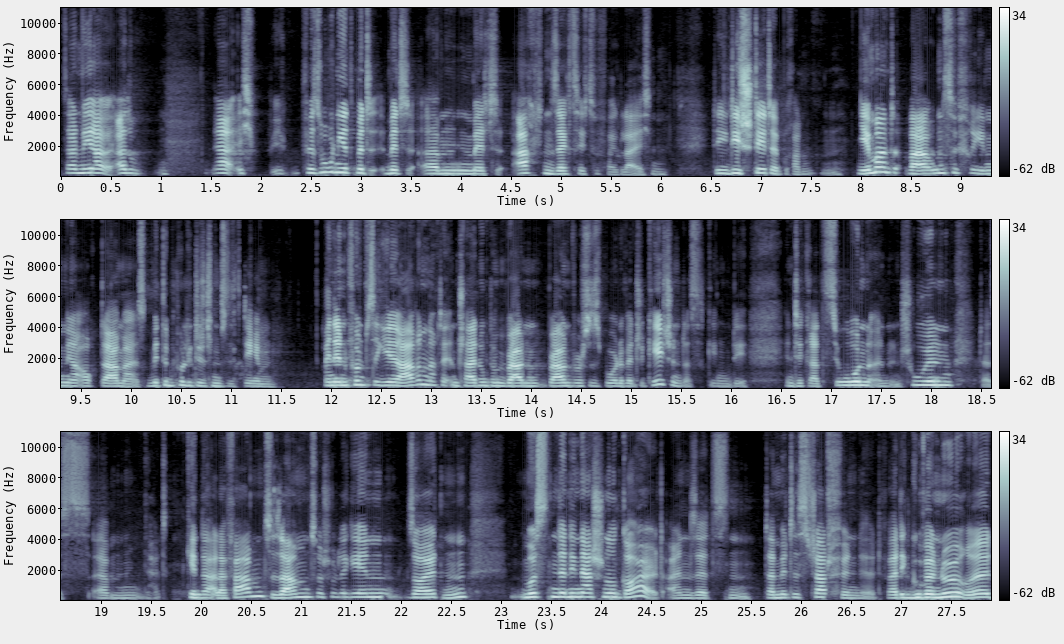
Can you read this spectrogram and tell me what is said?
Sagen wir, also, ja, ich, ich versuche jetzt mit, mit, ähm, mit 68 zu vergleichen. Die, die Städte brannten. Jemand war unzufrieden ja auch damals mit dem politischen System. In den 50er Jahren, nach der Entscheidung von Brown, Brown versus Board of Education, das ging um die Integration an den Schulen, dass ähm, Kinder aller Farben zusammen zur Schule gehen sollten, mussten dann die National Guard einsetzen, damit es stattfindet, weil die Gouverneure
